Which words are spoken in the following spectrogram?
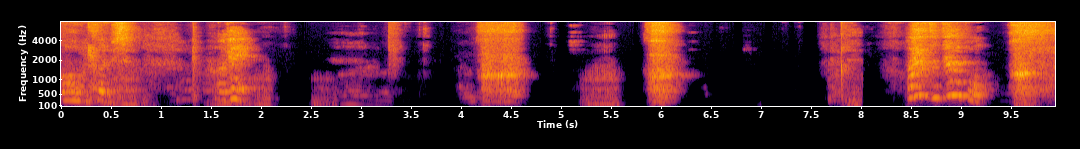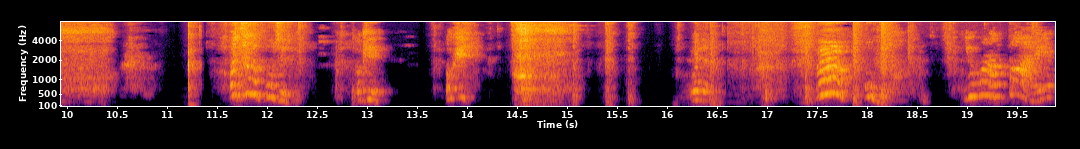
Oh, we're close. Okay. I have to teleport. I teleported. Okay. Okay. Wait. a- Ah! Ooh. You wanna buy it?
